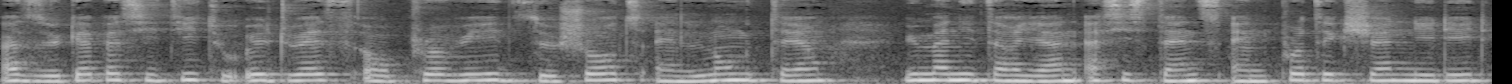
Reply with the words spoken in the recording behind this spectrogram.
has the capacity to address or provide the short and long term humanitarian assistance and protection needed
